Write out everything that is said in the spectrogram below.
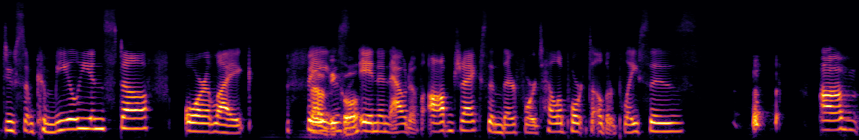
do some chameleon stuff or like That would be phase cool. in and out of objects and therefore teleport to other places. Um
